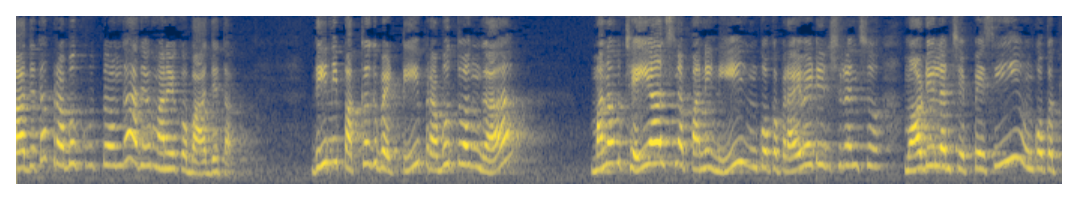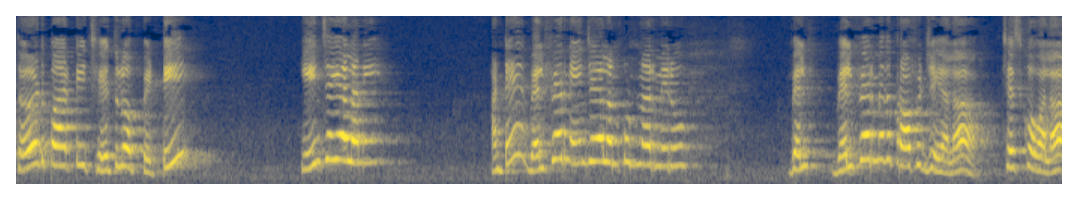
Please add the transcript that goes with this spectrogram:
బాధ్యత ప్రభుత్వంగా అదే మన యొక్క బాధ్యత. దీన్ని పక్కకు పెట్టి ప్రభుత్వంగా మనం చేయాల్సిన పనిని ఇంకొక ప్రైవేట్ ఇన్సూరెన్స్ మాడ్యూల్ అని చెప్పేసి ఇంకొక థర్డ్ పార్టీ చేతిలో పెట్టి ఏం చేయాలని? అంటే వెల్ఫేర్ని ఏం చేయాలనుకుంటున్నారు మీరు? వెల్ వెల్ఫేర్ మీద ప్రాఫిట్ చేయాలా? చేసుకోవాలా?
